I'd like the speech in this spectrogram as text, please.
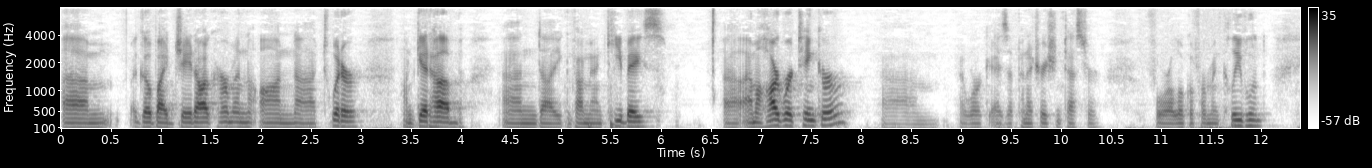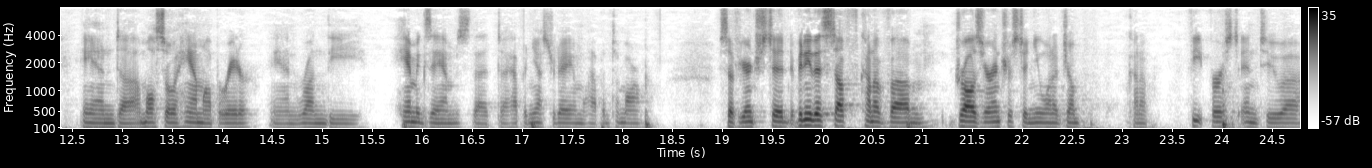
Um, I go by JDog Herman on uh, Twitter, on GitHub, and uh, you can find me on Keybase. Uh, I'm a hardware tinkerer. Um, I work as a penetration tester for a local firm in Cleveland. And uh, I'm also a ham operator and run the ham exams that uh, happened yesterday and will happen tomorrow. So if you're interested, if any of this stuff kind of um, draws your interest and you want to jump kind of feet first into uh,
